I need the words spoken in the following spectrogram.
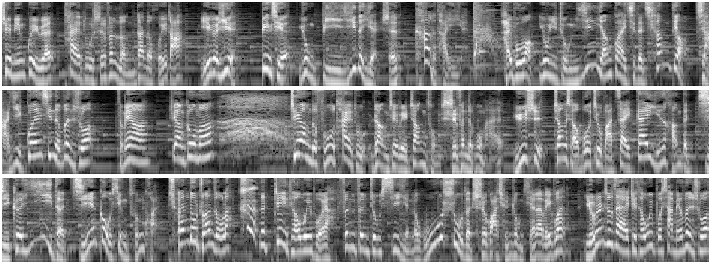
这名柜员态度十分冷淡的回答：“一个亿。”并且用鄙夷的眼神看了他一眼，还不忘用一种阴阳怪气的腔调，假意关心的问说：“怎么样？这样够吗？”这样的服务态度让这位张总十分的不满，于是张小波就把在该银行的几个亿的结构性存款全都转走了。哼，那这条微博呀，分分钟吸引了无数的吃瓜群众前来围观。有人就在这条微博下面问说：“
